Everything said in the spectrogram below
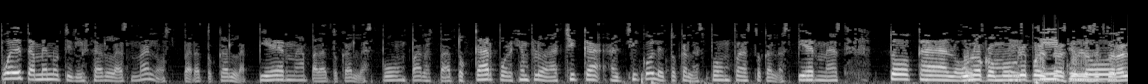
puede también utilizar las manos para tocar la pierna, para tocar las pompas, para tocar, por ejemplo, a la chica, al chico le toca las pompas, toca las piernas, toca los Uno como hombre puede estar haciendo sexo oral,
